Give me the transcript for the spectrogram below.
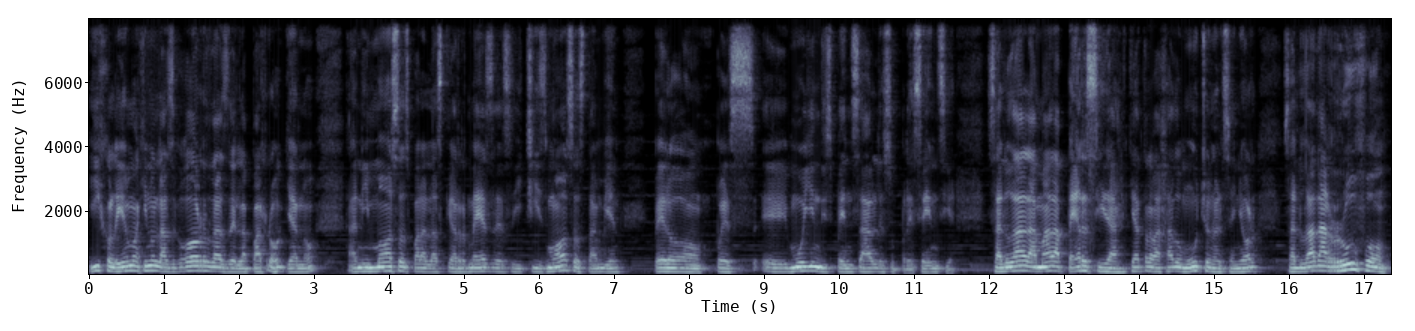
Híjole, yo me imagino las gordas de la parroquia, ¿no? Animosas para las kermeses y chismosas también, pero pues eh, muy indispensable su presencia. Saludad a la amada Pérsida, que ha trabajado mucho en el Señor. Saludad a Rufo,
